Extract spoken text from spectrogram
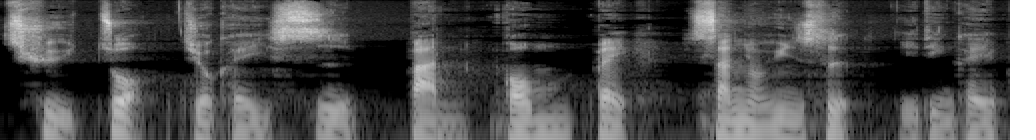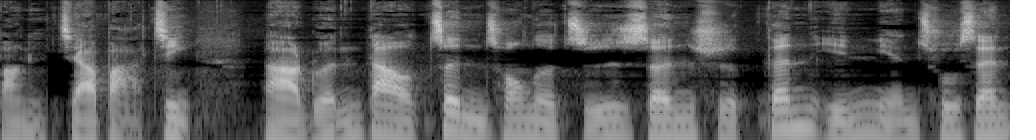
去做，就可以事半功倍。善用运势，一定可以帮你加把劲。那轮到正冲的值日生是庚寅年出生，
